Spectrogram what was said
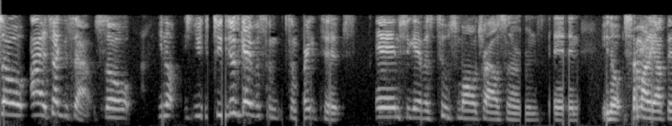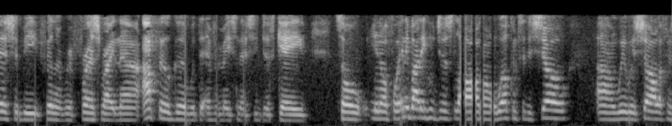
So, all right, check this out. So, you know, you, she just gave us some some great tips, and she gave us two small trial sermons, and you know, somebody out there should be feeling refreshed right now. I feel good with the information that she just gave. So, you know, for anybody who just logged on, welcome to the show. Um, we're with Charlotte from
